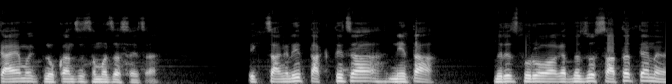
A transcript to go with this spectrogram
कायम एक लोकांचा समज असायचा. एक चांगली ताकदीचा नेता मिरज पूर्व भागातनं जो सातत्यानं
